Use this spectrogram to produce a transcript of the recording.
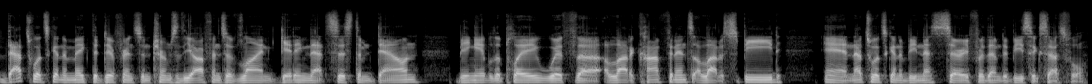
That's what's going to make the difference in terms of the offensive line getting that system down, being able to play with uh, a lot of confidence, a lot of speed, and that's what's going to be necessary for them to be successful.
